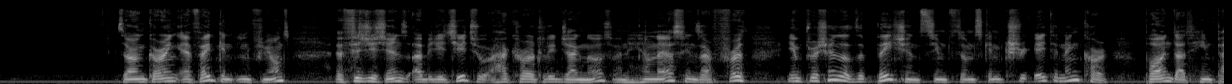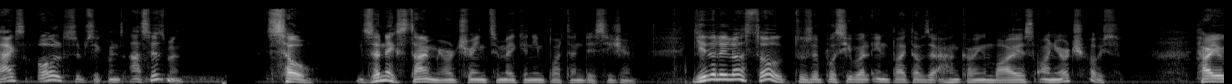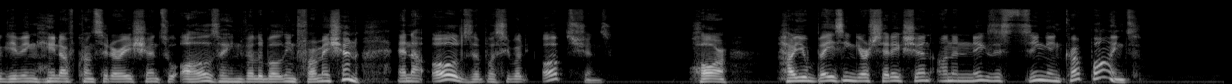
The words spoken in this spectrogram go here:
The anchoring effect can influence a physician's ability to accurately diagnose an illness in their first impression of the patient's symptoms can create an anchor point that impacts all subsequent assessment. So, the next time you're trying to make an important decision, give a little thought to the possible impact of the anchoring bias on your choice. Are you giving enough consideration to all the available information and all the possible options? Or are you basing your selection on an existing anchor point?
